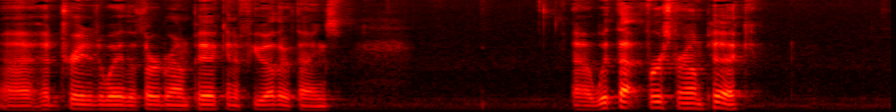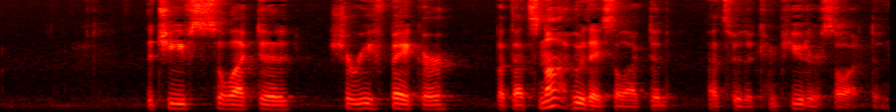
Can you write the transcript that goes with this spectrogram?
Uh, had traded away the third round pick and a few other things. Uh, with that first round pick, the Chiefs selected Sharif Baker, but that's not who they selected. That's who the computer selected.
